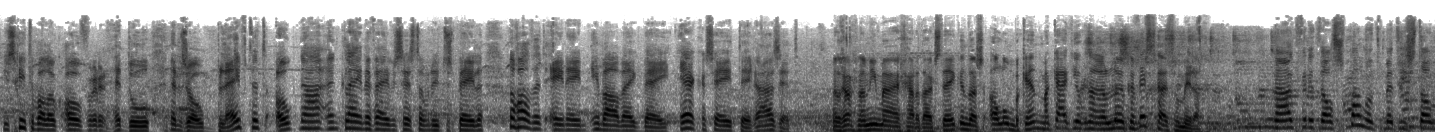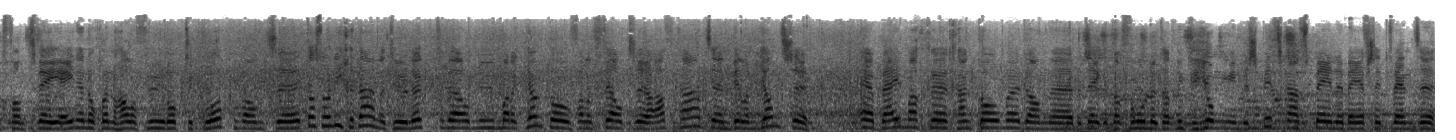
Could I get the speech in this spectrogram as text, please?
Die schiet de bal ook over het doel. En zo blijft het ook na een kleine 65 minuten spelen. Nog altijd 1-1 in Waalwijk bij RKC tegen AZ. Met Ragnar Niemeyer gaat het uitstekend. Dat is al onbekend. Maar kijkt hij ook naar een leuke wedstrijd vanmiddag? Nou, ik vind het wel spannend met die stand van 2-1 en nog een half uur op de klok. Want uh, dat is nog niet gedaan natuurlijk. Terwijl nu Mark Janko van het veld uh, afgaat en Willem Jansen erbij mag uh, gaan komen. Dan betekent dat vermoedelijk dat Luc de Jong in de spits gaat spelen bij FC Twente.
